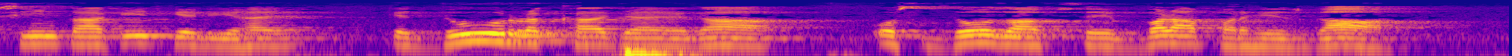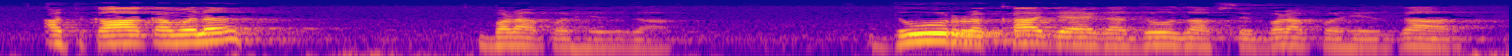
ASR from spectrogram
سین تاکید کے لیے ہے کہ دور رکھا جائے گا اس دو سے بڑا پرہیزگار۔ اتکا کا منع بڑا پرہیزگار۔ دور رکھا جائے گا دو سے بڑا پرہیزگار۔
